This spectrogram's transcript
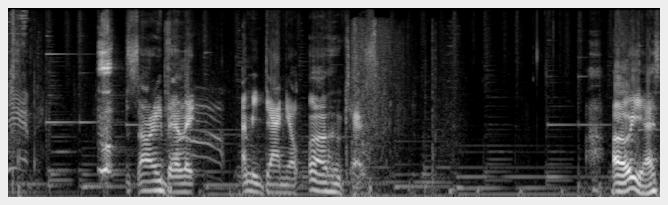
Damn it. sorry, Billy. I mean, Daniel. Oh, who cares? Oh, yes.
